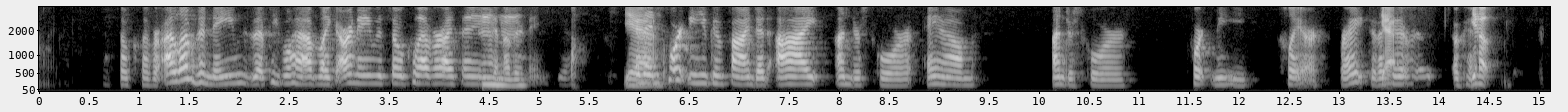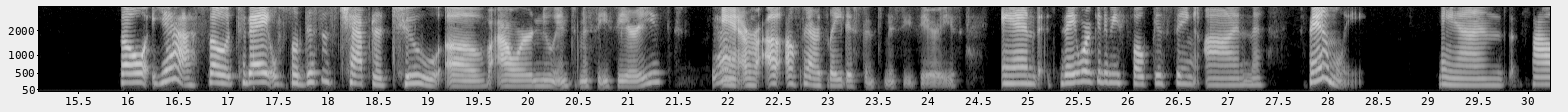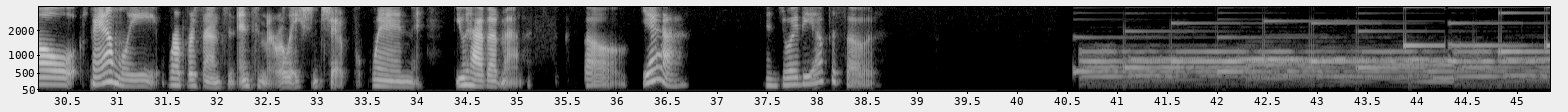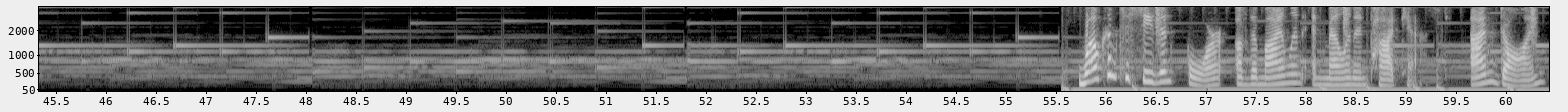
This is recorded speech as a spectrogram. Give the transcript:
So clever. I love the names that people have. Like our name is so clever, I think, and other Mhm. names. Yeah. Yeah. And then Courtney, you can find at I underscore am underscore Courtney Claire, right? Did I get it Yes. right? Okay. Yep. So yeah, so today, so this is chapter two of our new intimacy series, Yeah. and or I'll, I'll say our latest intimacy series. And today we're going to be focusing on family and how family represents an intimate relationship when you have MS. So yeah, enjoy the episode. Welcome to season four of the Myelin and Melanin podcast. I'm Dawn.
